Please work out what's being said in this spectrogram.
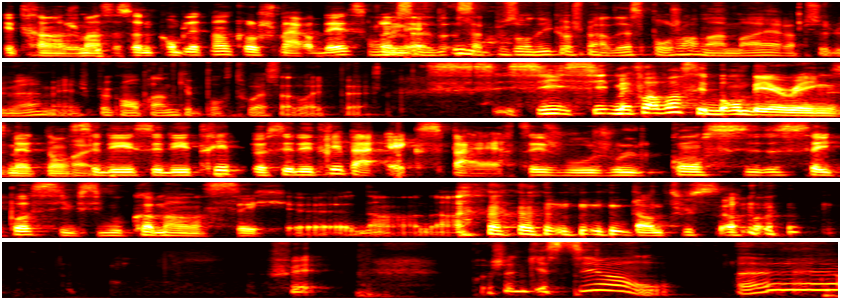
étrangement. Ça sonne complètement cauchemardesque. mais... ça, peut sonner cauchemardesque pour genre ma mère, absolument, mais je peux comprendre que pour toi, ça doit être. Euh, si, si, mais il faut avoir ces bons bearings maintenant. C'est des, des, trips, des trips à experts. Je ne vous, je vous le conseille pas si, si vous commencez euh, dans, dans, dans, tout ça. Prochaine question. Euh...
